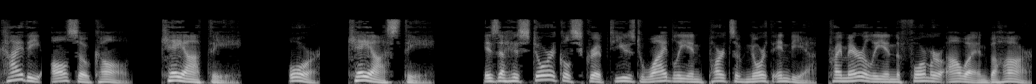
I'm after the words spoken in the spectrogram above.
Kaithi, also called Kayathi or Kayasthi, is a historical script used widely in parts of North India, primarily in the former Awadh and Bihar.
